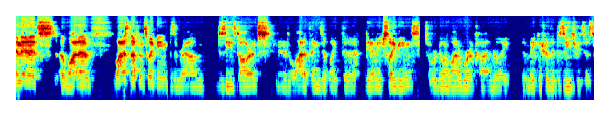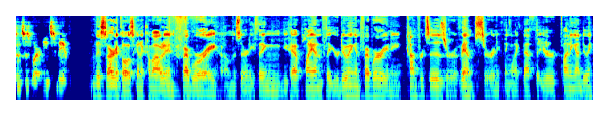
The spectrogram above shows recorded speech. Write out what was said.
And then it's a lot of a lot of stuff in soybeans around disease tolerance. I mean, there's a lot of things that like to damage soybeans. So we're doing a lot of work on really making sure the disease resistance is where it needs to be. This article is going to come out in February. Um, is there anything you have planned that you're doing in February? Any conferences or events or anything like that that you're planning on doing?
